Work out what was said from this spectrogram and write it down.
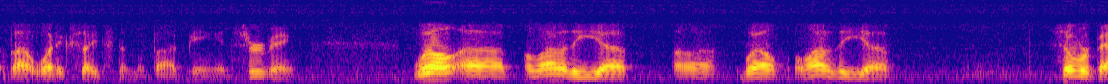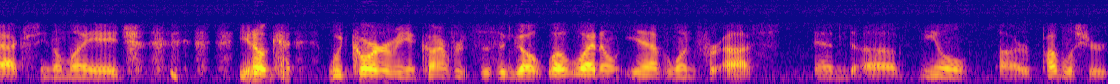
about what excites them about being in surveying. Well, uh, a lot of the uh, uh, well, a lot of the uh, silverbacks, you know, my age, you know, would corner me at conferences and go, "Well, why don't you have one for us?" And uh, Neil, our publisher,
